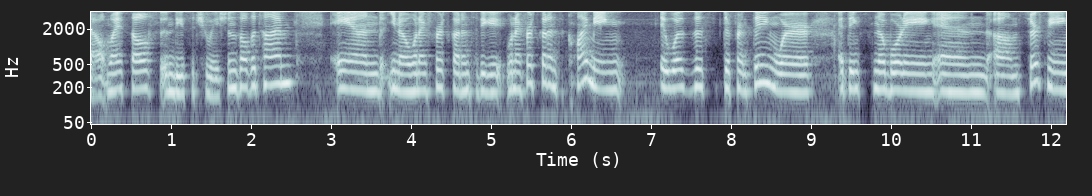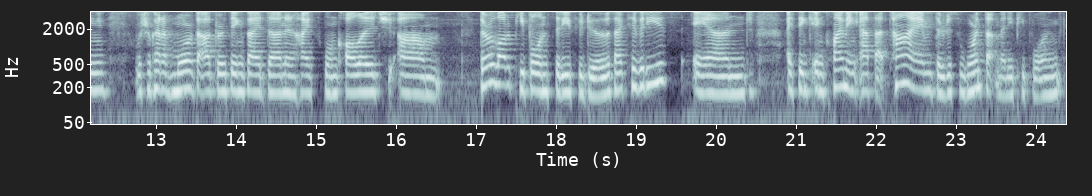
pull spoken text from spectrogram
doubt myself in these situations all the time. And, you know, when I first got into the, when I first got into climbing, it was this different thing where I think snowboarding and um, surfing, which were kind of more of the outdoor things I had done in high school and college, um, there are a lot of people in cities who do those activities. And I think in climbing at that time, there just weren't that many people. And,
